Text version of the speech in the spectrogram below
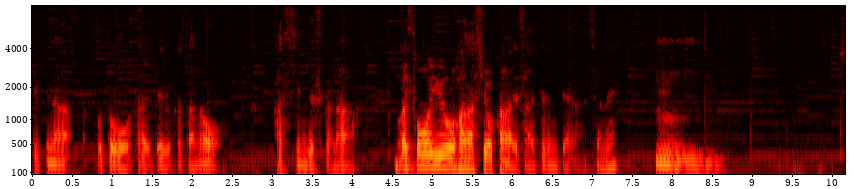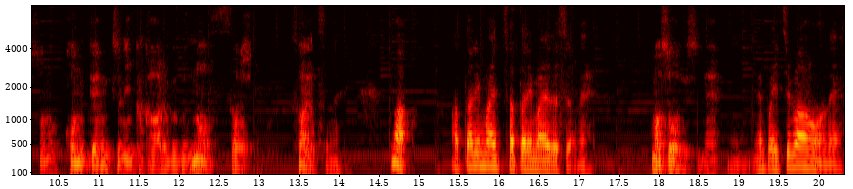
的なことをされている方の発信ですから、やっぱはいりそういうお話をかなりされてるみたいなんですよね。うん。そのコンテンツに関わる部分の。そう。そうですね。まあ、当たり前っちゃ当たり前ですよね。まあそうですね。うん、やっぱり一番はね、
